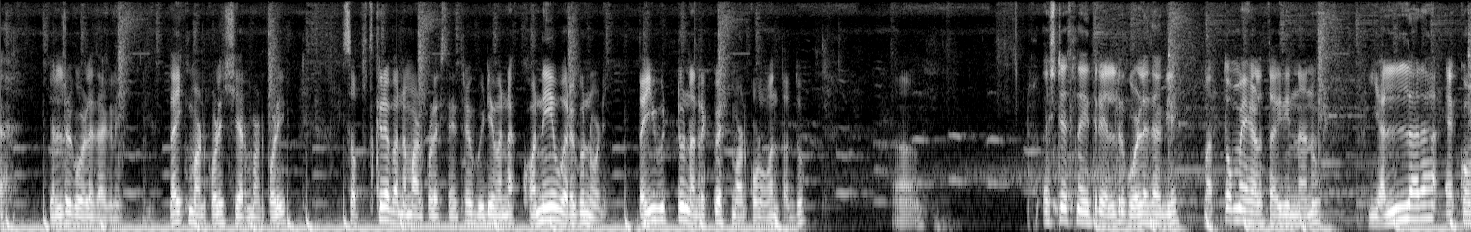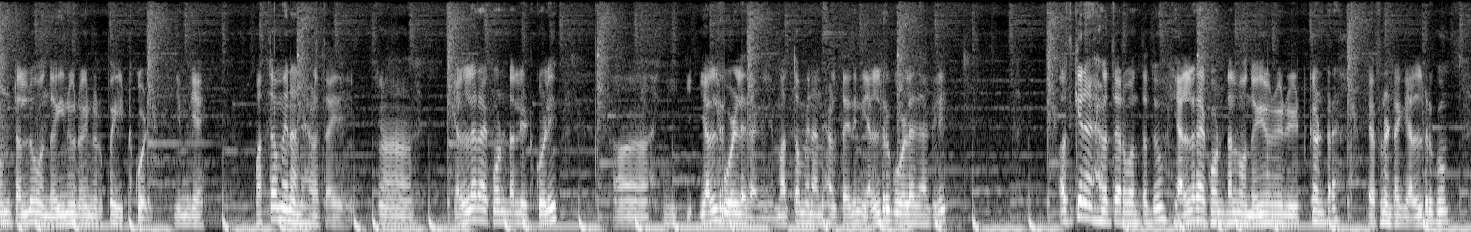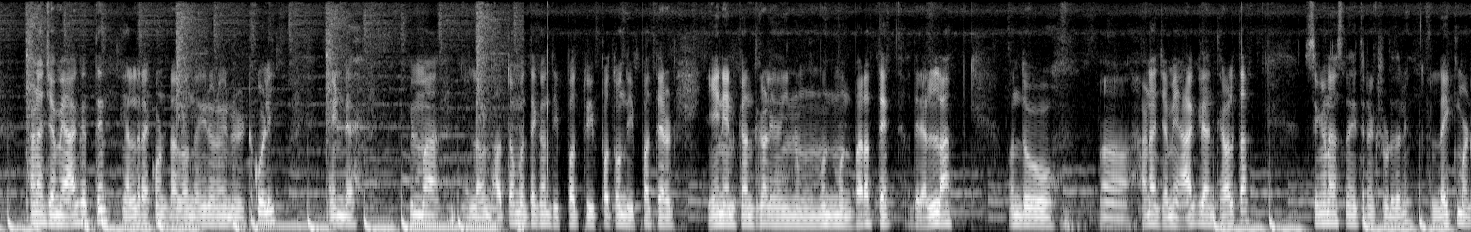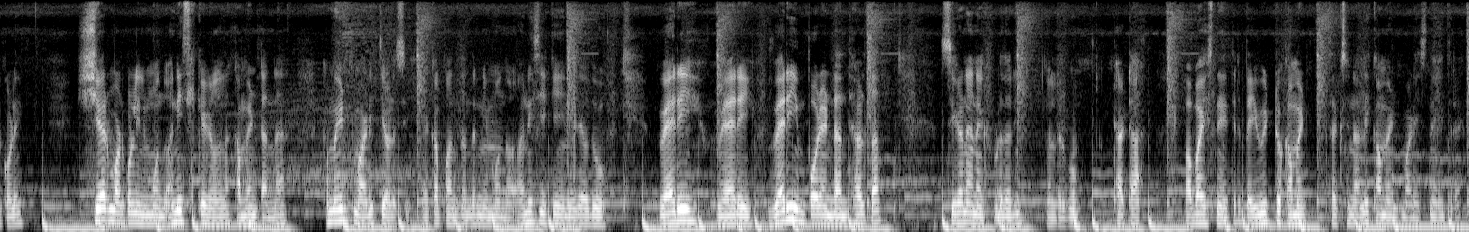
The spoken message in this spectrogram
ಎಲ್ರಿಗೂ ಒಳ್ಳೆಯದಾಗಲಿ ಲೈಕ್ ಮಾಡ್ಕೊಳ್ಳಿ ಶೇರ್ ಮಾಡ್ಕೊಳ್ಳಿ. ಸಬ್ಸ್ಕ್ರೈಬನ್ನು ಮಾಡ್ಕೊಳ್ಳಿ ಸ್ನೇಹಿತರೆ, ವಿಡಿಯೋವನ್ನು ಕೊನೆಯವರೆಗೂ ನೋಡಿ. ದಯವಿಟ್ಟು ನಾನು ರಿಕ್ವೆಸ್ಟ್ ಮಾಡ್ಕೊಳ್ಳುವಂಥದ್ದು. ಅಷ್ಟೇ ಸ್ನೇಹಿತರೆ, ಎಲ್ರಿಗೂ ಒಳ್ಳೆಯದಾಗಲಿ ಮತ್ತೊಮ್ಮೆ ಹೇಳ್ತಾ ಇದ್ದೀನಿ ನಾನು, ಎಲ್ಲರ ಅಕೌಂಟಲ್ಲೂ ಒಂದು ಐನೂರು ಐನೂರು ರೂಪಾಯಿ ಇಟ್ಕೊಳ್ಳಿ. ನಿಮಗೆ ಮತ್ತೊಮ್ಮೆ ನಾನು ಹೇಳ್ತಾ ಇದ್ದೀನಿ. ಎಲ್ಲರ ಅಕೌಂಟಲ್ಲಿ ಇಟ್ಕೊಳ್ಳಿ. ಎಲ್ರಿಗೂ ಒಳ್ಳೇದಾಗಲಿ. ಮತ್ತೊಮ್ಮೆ ನಾನು ಹೇಳ್ತಾ ಇದ್ದೀನಿ, ಎಲ್ರಿಗೂ ಒಳ್ಳೇದಾಗಲಿ. ಅದಕ್ಕೆ ನಾನು ಹೇಳ್ತಾ ಇರುವಂಥದ್ದು, ಎಲ್ಲರ ಅಕೌಂಟಲ್ಲಿ ಒಂದು ಐನೂರು ಐನೂರು ಇಟ್ಕೊಂಡ್ರೆ ಡೆಫಿನೆಟಾಗಿ ಎಲ್ರಿಗೂ ಹಣ ಜಮೆ ಆಗುತ್ತೆ. ಎಲ್ಲರ ಅಕೌಂಟಲ್ಲಿ ಒಂದು ಐನೂರು ಐನೂರು ಇಟ್ಕೊಳ್ಳಿ. ಆ್ಯಂಡ್ ನಿಮ್ಮ ಎಲ್ಲ ಒಂದು ಹತ್ತೊಂಬತ್ತನೇ ಕಂತು ಇಪ್ಪತ್ತು, ಇಪ್ಪತ್ತೊಂದು, ಇಪ್ಪತ್ತೆರಡು ಏನೇನು ಕಂತುಗಳು ಇನ್ನು ಮುಂದೆ ಮುಂದೆ ಬರುತ್ತೆ, ಅದರೆಲ್ಲ ಒಂದು ಹಣ ಜಮೆ ಆಗಲಿ ಅಂತ ಹೇಳ್ತಾ ಸಿಂಗಣ ಸ್ನೇಹಿತರ ಸ್ಟುಡಿಯೋದಲ್ಲಿ ಲೈಕ್ ಮಾಡ್ಕೊಳ್ಳಿ ಶೇರ್ ಮಾಡ್ಕೊಳ್ಳಿ ನಿಮ್ಮೊಂದು ಅನಿಸಿಕೆಗಳನ್ನ ಕಮೆಂಟನ್ನು ಕಮೆಂಟ್ ಮಾಡಿ ತಿಳಿಸಿ. ಯಾಕಪ್ಪ ಅಂತಂದರೆ ನಿಮ್ಮೊಂದು ಅನಿಸಿಕೆ ಏನಿದೆ ಅದು ವೆರಿ ವೆರಿ ವೆರಿ ಇಂಪಾರ್ಟೆಂಟ್ ಅಂತ ಹೇಳ್ತಾ ಸಿಗೋಣ ನೆಕ್ಸ್ಟ್ ಬಿಡೋದಲ್ಲಿ ಎಲ್ರಿಗೂ ಟಾಟಾ. ಬಾಯ್ ಸ್ನೇಹಿತರೆ, ದಯವಿಟ್ಟು ಕಮೆಂಟ್ ಸೆಕ್ಷನಲ್ಲಿ ಕಮೆಂಟ್ ಮಾಡಿ ಸ್ನೇಹಿತರೆ.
